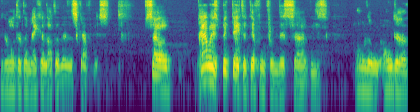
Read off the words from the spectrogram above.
in order to make a lot of their discoveries. So how is big data different from this uh, these older older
